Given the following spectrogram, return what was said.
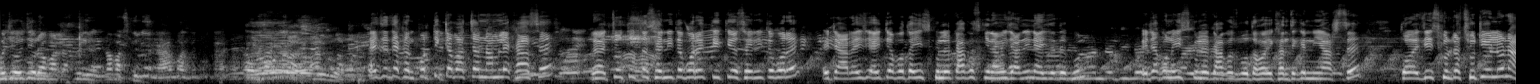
ওই যে ওই যে রবার্ট রবার্ট এই যে দেখেন প্রত্যেকটা বাচ্চার নাম লেখা আছে। চতুর্থ শ্রেণীতে পড়ে তৃতীয় শ্রেণীতে পড়ে। এটা আর এই যে এইটা বোধহয় স্কুলের কাগজ কিনা আমি জানি না এই যে দেখুন। এটা কোনো স্কুলের কাগজ বোধ হয় এখান থেকে নিয়ে আসছে। তো এই যে স্কুলটা ছুটি হলো না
